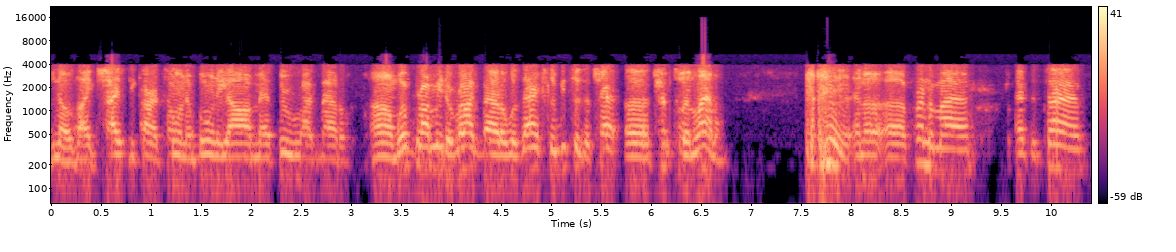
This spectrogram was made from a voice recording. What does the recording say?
you know, like Shiesty Cartoon and Booney all met through RocBattle. Um, what brought me to RocBattle was actually we took a tra- uh, trip to Atlanta, and a, a friend of mine at the time,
